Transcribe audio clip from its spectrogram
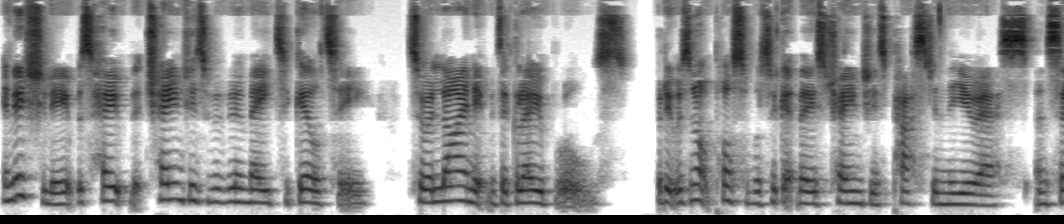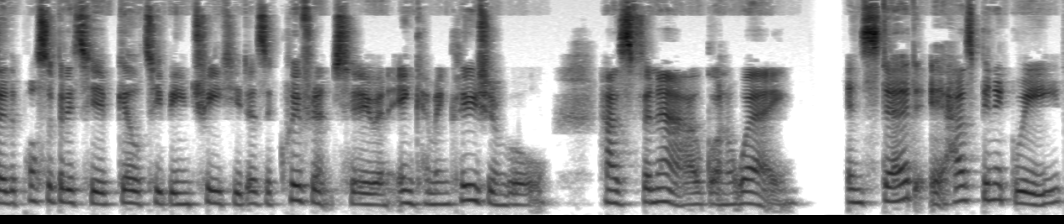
Initially, it was hoped that changes would be made to GILTI to align it with the GLOBE rules, but it was not possible to get those changes passed in the US, and so the possibility of GILTI being treated as equivalent to an income inclusion rule has for now gone away. Instead, it has been agreed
